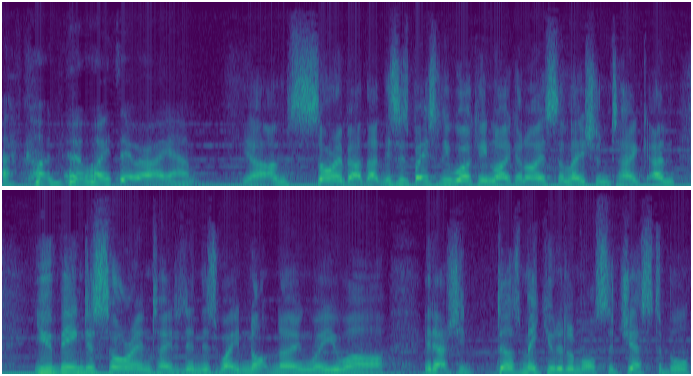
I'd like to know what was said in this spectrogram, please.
I've got no idea where I am. Yeah, I'm sorry about that. This is basically working like an isolation tank, and you being disorientated in this way, not knowing where you are, it actually does make you a little more suggestible,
